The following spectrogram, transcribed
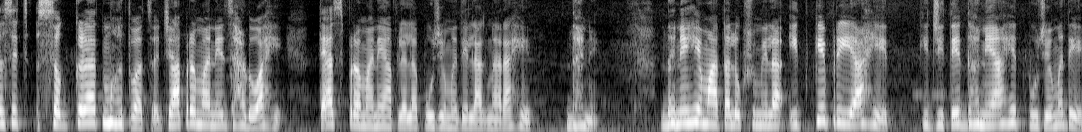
तसेच सगळ्यात महत्त्वाचं ज्याप्रमाणे झाडू आहे त्याचप्रमाणे आपल्याला पूजेमध्ये लागणार आहेत धने. धने हे माता लक्ष्मीला इतके प्रिय आहेत की जिथे धने आहेत पूजेमध्ये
